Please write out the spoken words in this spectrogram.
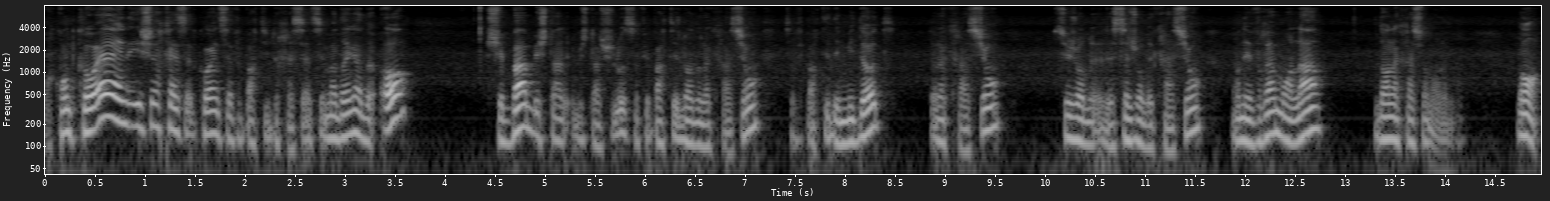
Par contre, Kohen, Isha Chesed. Ça fait partie du Chesed. C'est Madriga de O. Sheba Bishtalshulu, ça fait partie de l'ordre de la création. Ça fait partie des Midot de la création. Ces jours de, les 16 jours de création. On est vraiment là dans la création dans le monde. Donc,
